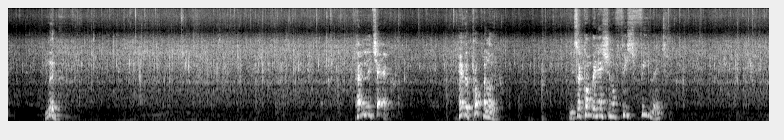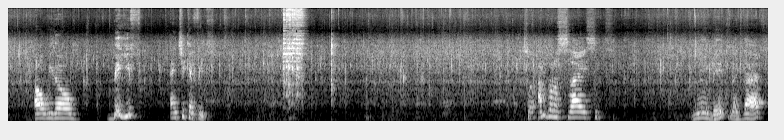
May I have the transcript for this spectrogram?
Look. Kindly check. Have a proper look. It's a combination of fish fillet or with uh, beef and chicken feet. So I'm gonna slice it a little bit like that.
